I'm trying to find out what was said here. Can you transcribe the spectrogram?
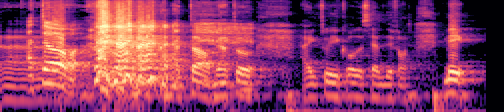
Euh, à tort. à tort, bientôt, avec tous les cours de self-défense. Mais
